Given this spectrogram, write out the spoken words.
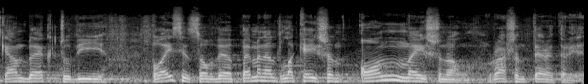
come back to the places of their permanent location on national Russian territory.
